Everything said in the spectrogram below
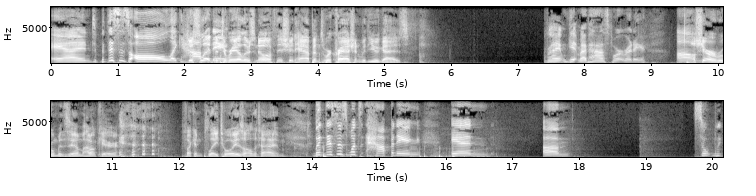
And but this is all like Just happening. letting the derailers know if this shit happens, we're crashing with you guys. Right, I'm getting my passport ready. Um, I'll share a room with Zim. I don't care. Fucking play toys all the time. But this is what's happening in um so we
